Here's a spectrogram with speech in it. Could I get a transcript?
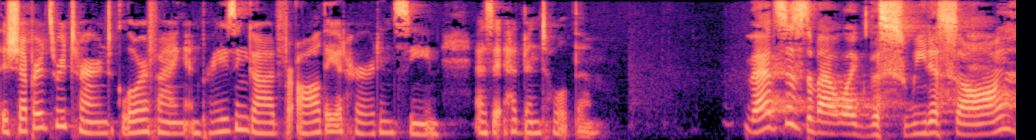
The shepherds returned, glorifying and praising God for all they had heard and seen as it had been told them. That's just about like the sweetest song.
